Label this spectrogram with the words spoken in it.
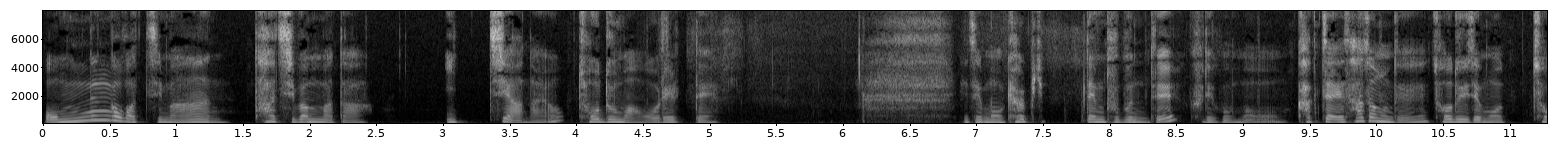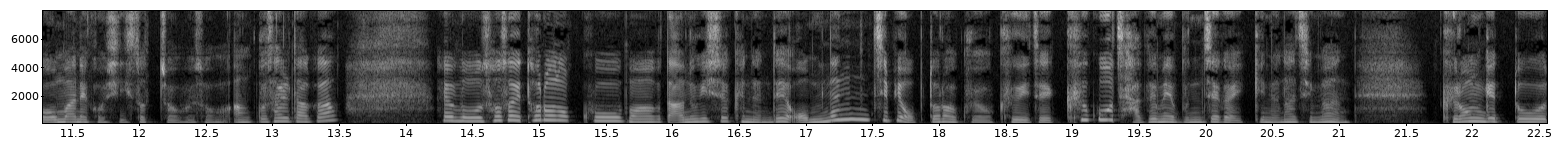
없는 것 같지만 다 집안마다 있지 않아요? 저도 막 어릴 때 이제 뭐 결핍된 부분들 그리고 뭐 각자의 사정들 저도 이제 뭐 저만의 것이 있었죠. 그래서 안고 살다가 뭐 서서히 털어놓고 막 나누기 시작했는데 없는 집이 없더라고요. 그 이제 크고 작음의 문제가 있기는 하지만 그런 게 또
